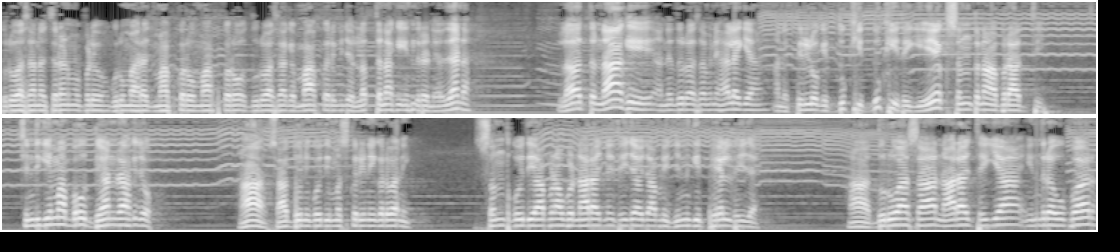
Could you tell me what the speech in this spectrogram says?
દુર્વાસાના ચરણમાં પડ્યો. ગુરુ મહારાજ, માફ કરો માફ કરો. દુર્વાસા કે માફ કરે બીજો લત નાખી ઇન્દ્રને. જાના લત નાખી અને દુર્વાસાને હાલે ગયા. અને ત્રિલોકી દુખી, દુઃખી થઈ ગઈ. એક સંતના અપરાધથી. જિંદગીમાં બહુ ધ્યાન રાખજો. હા, સાધુની કોઈ દી મસ્કરી નહીં કરવાની. સંત કોઈ દી આપણા ઉપર નારાજ નહીં થઈ જાય, તો આપણી જિંદગી ફેલ થઈ જાય. હા, દુર્વાસા નારાજ થઈ ગયા, ઇન્દ્ર ઉપર.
